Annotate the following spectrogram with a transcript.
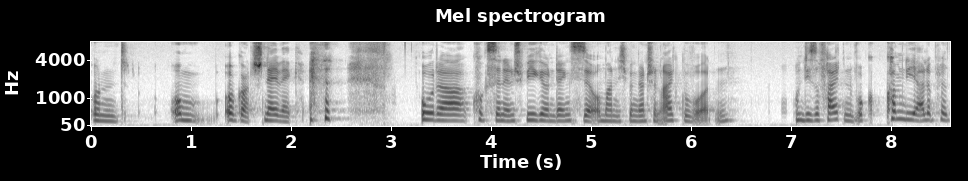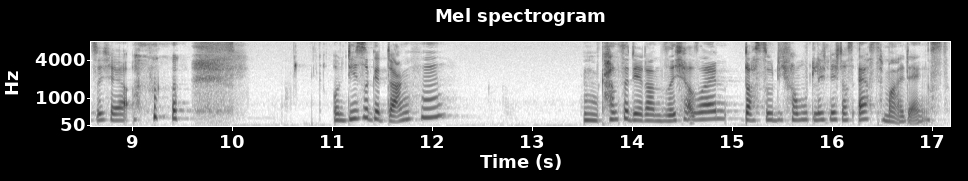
und um, oh Gott, schnell weg. Oder guckst in den Spiegel und denkst dir, oh Mann, ich bin ganz schön alt geworden. Und diese Falten, wo kommen die alle plötzlich her? und diese Gedanken hm, kannst du dir dann sicher sein, dass du die vermutlich nicht das erste Mal denkst.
